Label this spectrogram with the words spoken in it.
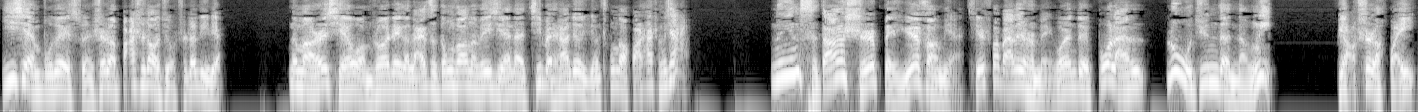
一线部队损失了八十到九十的力量。那么，而且我们说这个来自东方的威胁呢，基本上就已经冲到华沙城下了。那因此，当时北约方面其实说白了就是美国人对波兰。陆军的能力表示了怀疑，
